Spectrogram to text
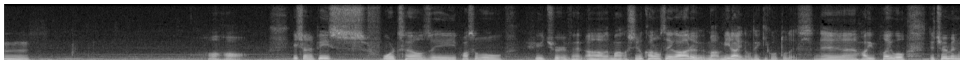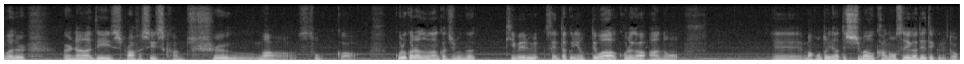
うん。はあはあ。Each of the piece foretells a possible future event. ああ、まあ死ぬ可能性がある、まあ未来の出来事ですね。How you play will determine whether or not these prophecies come true. まあ、そうか。これからのなんか自分が決める選択によってはこれがあの、えーまあ、本当になってしまう可能性が出てくると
